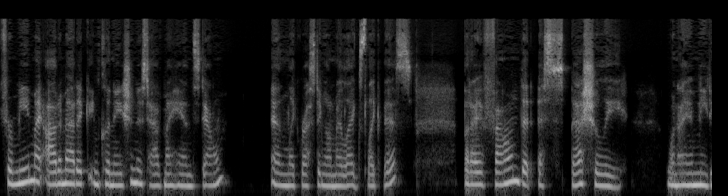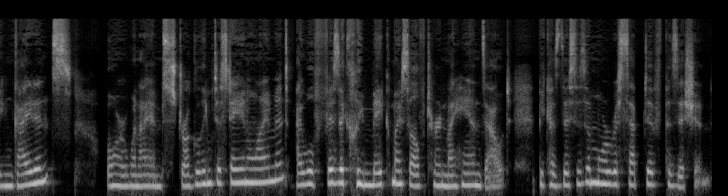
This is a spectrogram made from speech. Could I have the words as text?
For me, my automatic inclination is to have my hands down. and like resting on my legs like this. But I have found that especially when I am needing guidance or when I am struggling to stay in alignment, I will physically make myself turn my hands out because this is a more receptive position,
